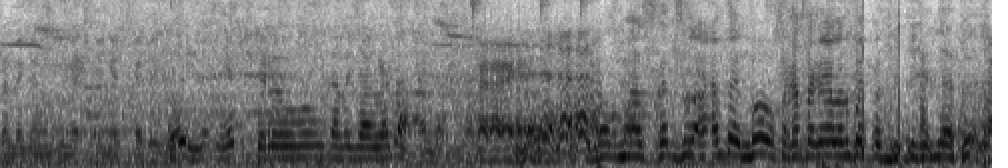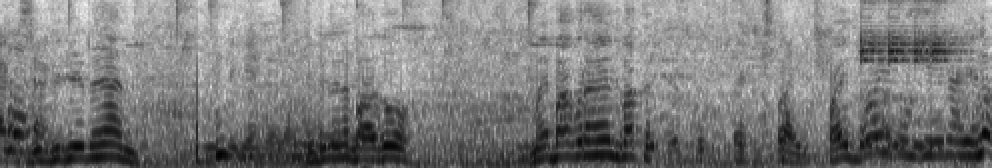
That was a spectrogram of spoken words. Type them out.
talagang ingat na ingat ka din. oh, ingat, ingat, pero katagalan na. Mga mga sila, antayin mo, sa katagalan pa, pagbibigyan na. Exact. Bibigyan na yan. Bibigyan na lang. Bibili na bago. May bago na ngayon, di ba? Expired. Five. Uy, pambira yan. Wala,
